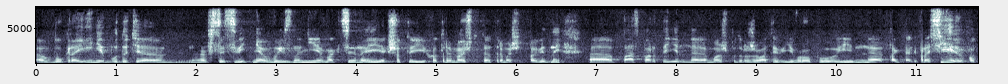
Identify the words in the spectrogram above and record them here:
в Україні будуть е, всесвітньо визнані вакцини. І якщо ти їх отримаєш, то ти отримаєш відповідний е, паспорт і е, можеш подорожувати в Європу і так далі. В Росії, от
